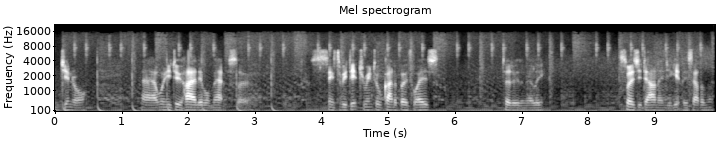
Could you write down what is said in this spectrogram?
in general uh, when you do higher level maps so it seems to be detrimental kind of both ways to do them early. Slows you down and you get less out of them.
